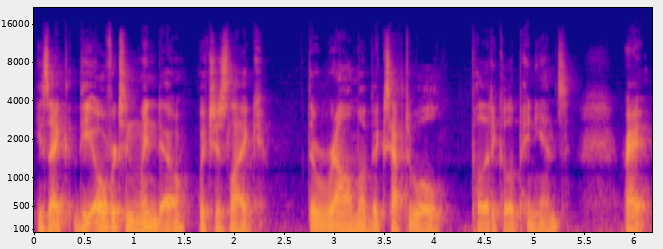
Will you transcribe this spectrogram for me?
he's like the Overton window, which is like the realm of acceptable political opinions, right?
